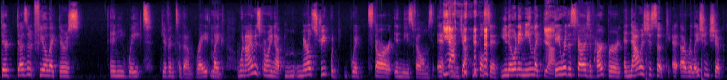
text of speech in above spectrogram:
there doesn't feel like there's any weight given to them, right? Mm. Like when I was growing up, Meryl Streep would would star in these films, and, yeah. and Jack Nicholson. you know what I mean? Like yeah. they were the stars of Heartburn, and now it's just a, a relationship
